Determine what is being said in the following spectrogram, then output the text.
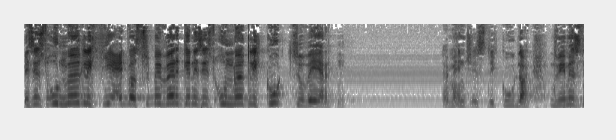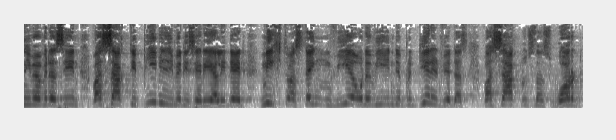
Es ist unmöglich, hier etwas zu bewirken. Es ist unmöglich, gut zu werden. Der Mensch ist nicht gut. Und wir müssen immer wieder sehen, was sagt die Bibel über diese Realität? Nicht, was denken wir oder wie interpretieren wir das? Was sagt uns das Wort?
